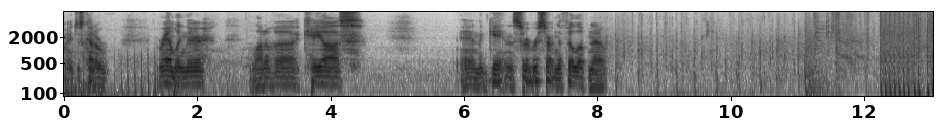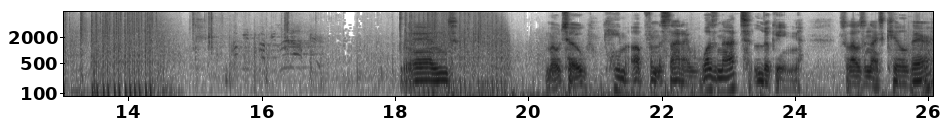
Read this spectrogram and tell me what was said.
I just kind of rambling there. A lot of uh, chaos and the game the server's starting to fill up now. And Moto came up from the side I was not looking. So that was a nice kill there.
